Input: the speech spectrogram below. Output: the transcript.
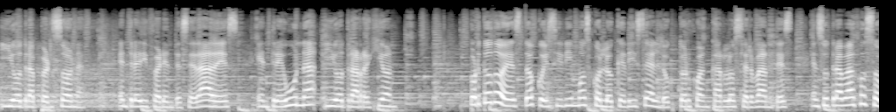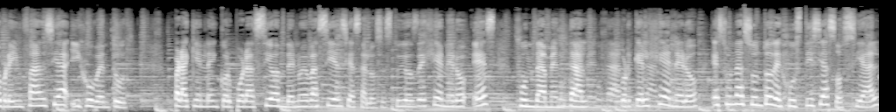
y otra persona entre diferentes edades, entre una y otra región. Por todo esto coincidimos con lo que dice el doctor Juan Carlos Cervantes en su trabajo sobre infancia y juventud, para quien la incorporación de nuevas ciencias a los estudios de género es fundamental, porque el género es un asunto de justicia social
